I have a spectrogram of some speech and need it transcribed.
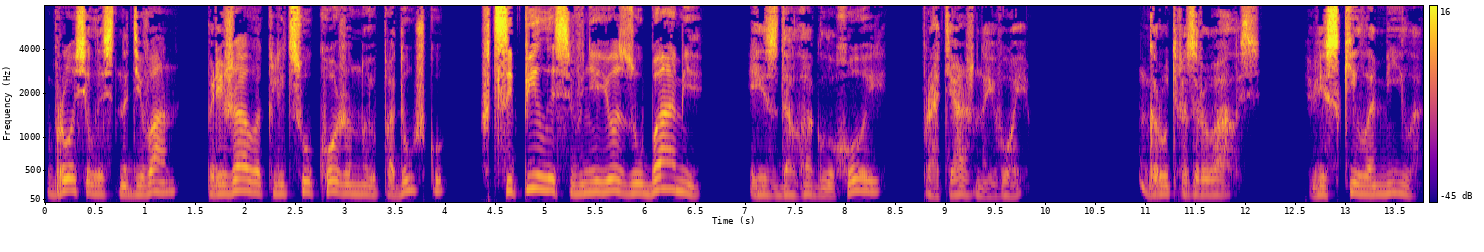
бросилась на диван, прижала к лицу кожаную подушку, вцепилась в нее зубами и издала глухой, протяжный вой. Грудь разрывалась, виски ломила,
